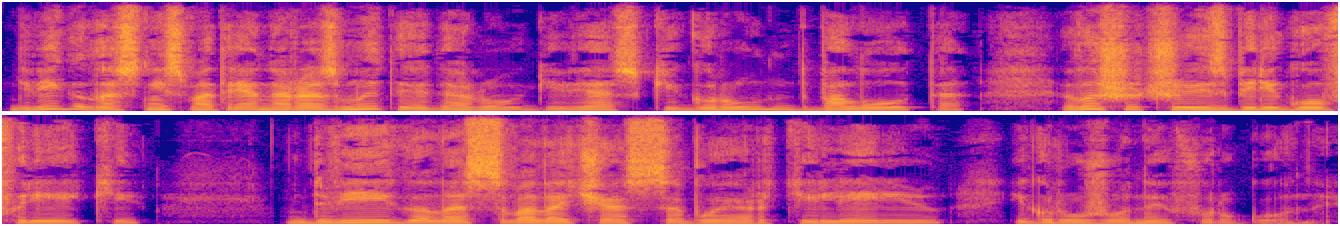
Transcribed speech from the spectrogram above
двигалось, несмотря на размытые дороги, вязкий грунт, болото, вышедшие из берегов реки, двигалось, волоча с собой артиллерию и груженные фургоны.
